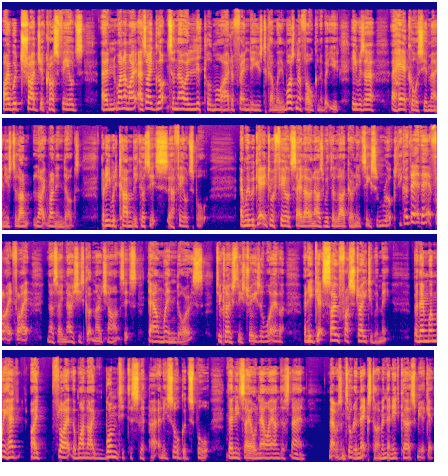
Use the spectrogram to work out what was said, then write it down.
I would trudge across fields. And one of my, as I got to know a little more, I had a friend who used to come with him. wasn't a falconer, but you, he was a, a hare coursing man. Used to like running dogs, but he would come because it's a field sport. And we would get into a field, say low, and I was with the lugger, and he'd see some rooks. He'd go, there, there, fly it, fly it. And I'd say, no, she's got no chance. It's downwind or it's too close to these trees or whatever. And he'd get so frustrated with me. But then when we had, I'd fly at the one I wanted to slip at, and he saw good sport, then he'd say, oh, now I understand. That was until the next time, and then he'd curse me again.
